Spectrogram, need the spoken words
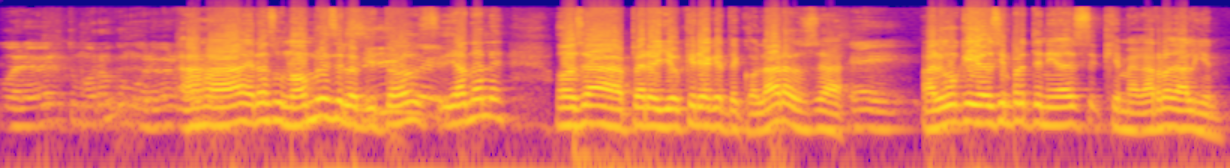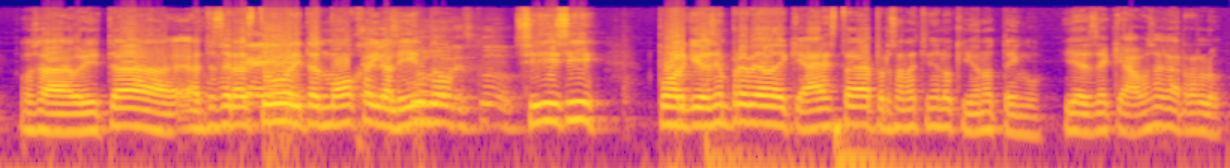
Wherever Tomorrow con Wherever. Ajá, era su nombre y se lo Sí, quitó. güey. Sí, ándale. O sea, pero yo quería que te colaras, o sea. Algo que yo siempre tenido es que me agarro de alguien. O sea, ahorita, antes eras tú, ahorita es Moja y el escudo, Galindo. el escudo. Sí, sí, sí. Porque yo siempre veo de que, ah, esta persona tiene lo que yo no tengo. Y es de que vamos a agarrarlo.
